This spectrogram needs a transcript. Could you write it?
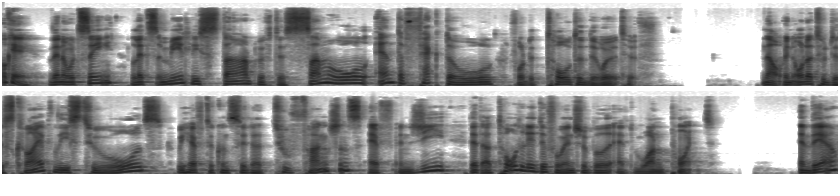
Okay, then I would say let's immediately start with the sum rule and the factor rule for the total derivative. Now, in order to describe these two rules, we have to consider two functions f and g that are totally differentiable at one point. And there,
